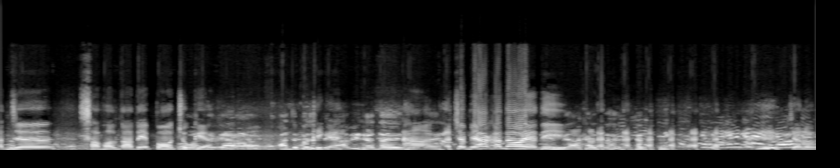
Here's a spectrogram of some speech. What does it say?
ਅੱਜ ਸਫਲਤਾ ਤੇ ਪਹੁੰਚ ਚੁੱਕਿਆ। ਅੱਜ ਕੁਝ ਠੀਕ ਹੈ। ਖਾਦਾ ਹੈ ਅੱਛਾ ਵਿਆਹ ਖਾਦਾ ਹੋਇਆ ਸੀ? ਵਿਆਹ ਖਾਦਾ ਚਲੋ।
